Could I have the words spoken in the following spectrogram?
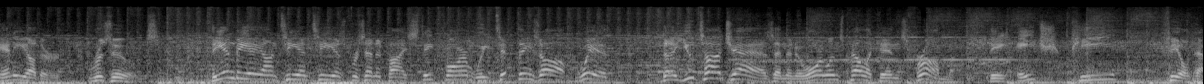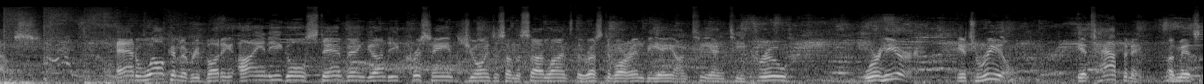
any other resumes. The NBA on TNT is presented by State Farm. We tip things off with the Utah Jazz and the New Orleans Pelicans from the HP Fieldhouse. And welcome, everybody. Ian Eagle, Stan Van Gundy, Chris Haynes joins us on the sidelines, the rest of our NBA on TNT crew. We're here. It's real. It's happening amidst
